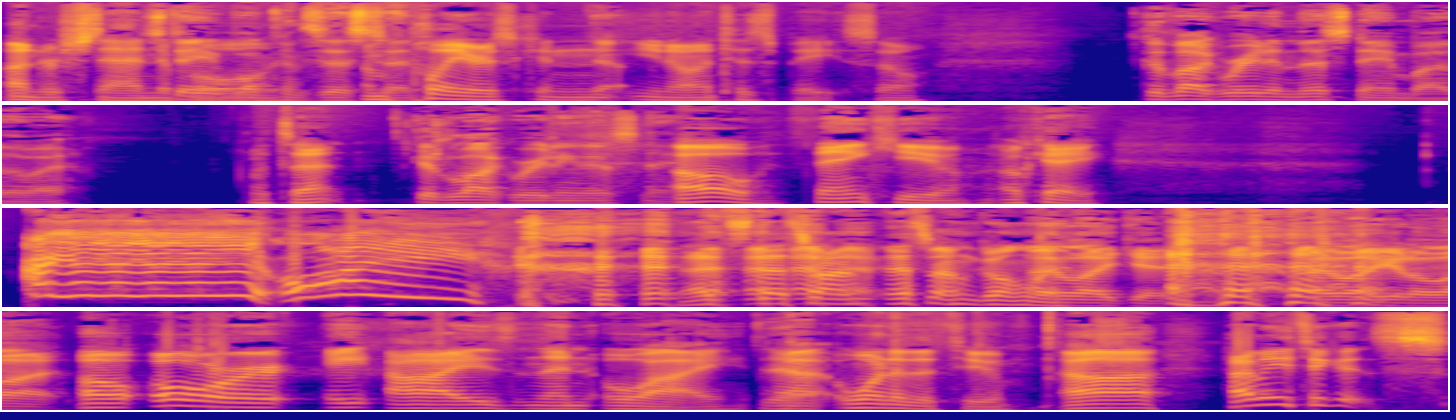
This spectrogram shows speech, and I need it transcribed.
understandable, Stable, and- consistent. and players can Yeah. you know anticipate. So, Good luck reading this name, by the way. what's that? Good luck reading this name. Oh, thank you. Okay. Ay, ay, ay, ay, ay, oi. that's that's what I'm, that's what I'm going with. I like it. I like it a lot. Oh, or eight eyes and then OI. Yeah. Uh, one of the two. Uh, how many tickets?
